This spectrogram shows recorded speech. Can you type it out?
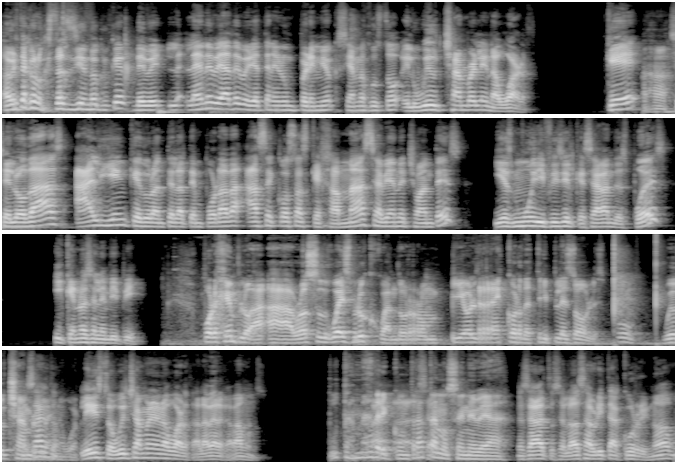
ahorita con lo que estás diciendo, creo que la NBA debería tener un premio que se llame justo el Will Chamberlain Award. Que se lo das a alguien que durante la temporada hace cosas que jamás se habían hecho antes y es muy difícil que se hagan después y que no es el MVP. Por ejemplo, a, Russell Westbrook cuando rompió el récord de triples dobles. Will Chamberlain Award. Listo, Will Chamberlain Award, a la verga, vamos. Puta madre, contrátanos NBA. Exacto, se lo das ahorita a Curry, ¿no?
